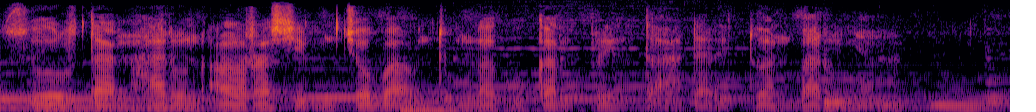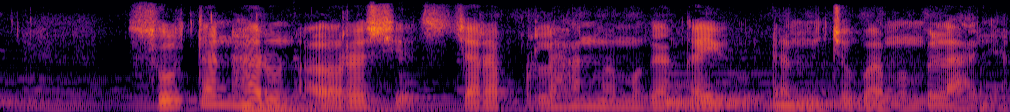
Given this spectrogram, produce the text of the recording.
Sultan Harun al-Rashid mencoba untuk melakukan perintah dari tuan barunya. Sultan Harun al-Rashid secara perlahan memegang kayu dan mencoba membelahnya.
